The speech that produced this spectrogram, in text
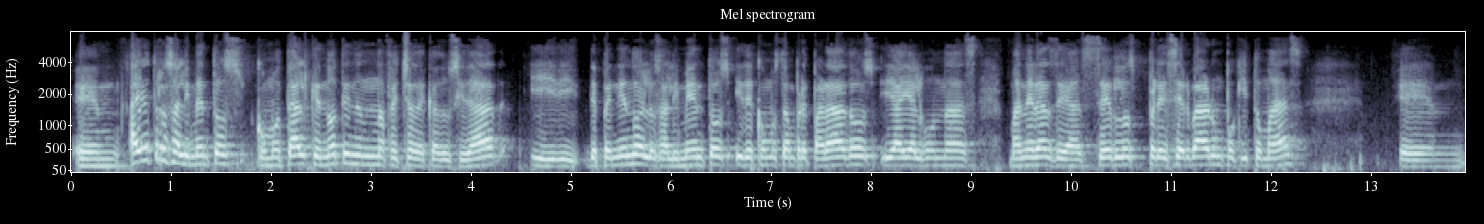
Em, hay otros alimentos como tal que no tienen una fecha de caducidad y dependiendo de los alimentos y de cómo están preparados y hay algunas maneras de hacerlos preservar un poquito más. Em,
